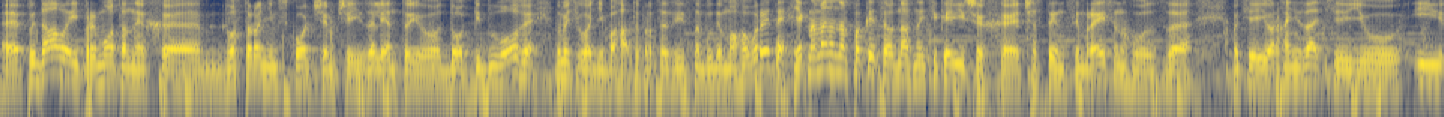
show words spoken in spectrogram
е, педалей, примотаних е, двостороннім скотчем чи ізолентою до підлоги. Ну, ми сьогодні багато про це, звісно, будемо говорити. Як на мене, навпаки, це одна з найцікавіших е, частин симрейсингу з оцією організацією і.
